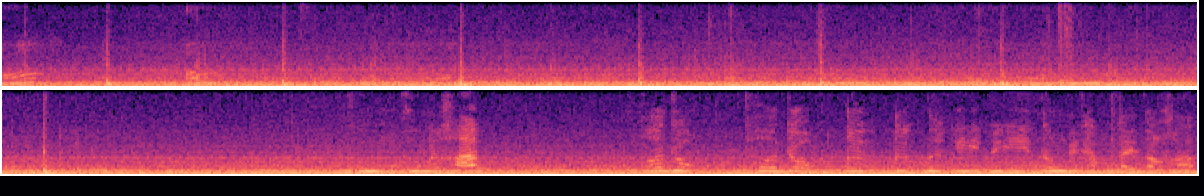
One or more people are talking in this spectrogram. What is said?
อ๋ออ๋อคุณคุณไหมครับ พอจบพอจบตึ อีพีต้องไปทำอะไรต่อครับ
